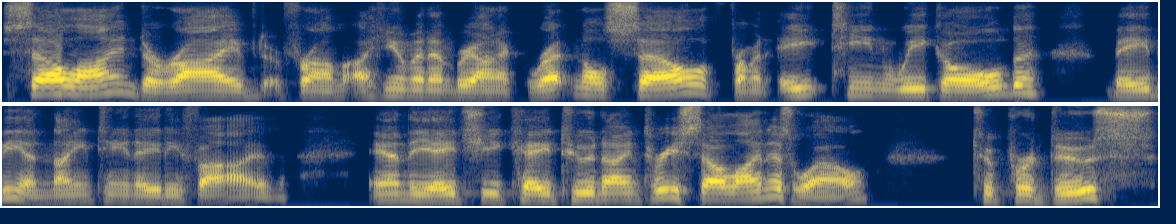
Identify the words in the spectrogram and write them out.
cell line derived from a human embryonic retinal cell from an 18-week-old baby in 1985 and the HEK293 cell line as well to produce,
